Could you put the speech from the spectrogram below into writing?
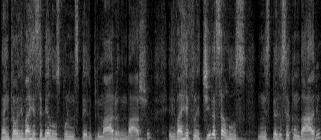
né? Então ele vai receber luz por um espelho primário ali embaixo, ele vai refletir essa luz num espelho secundário,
